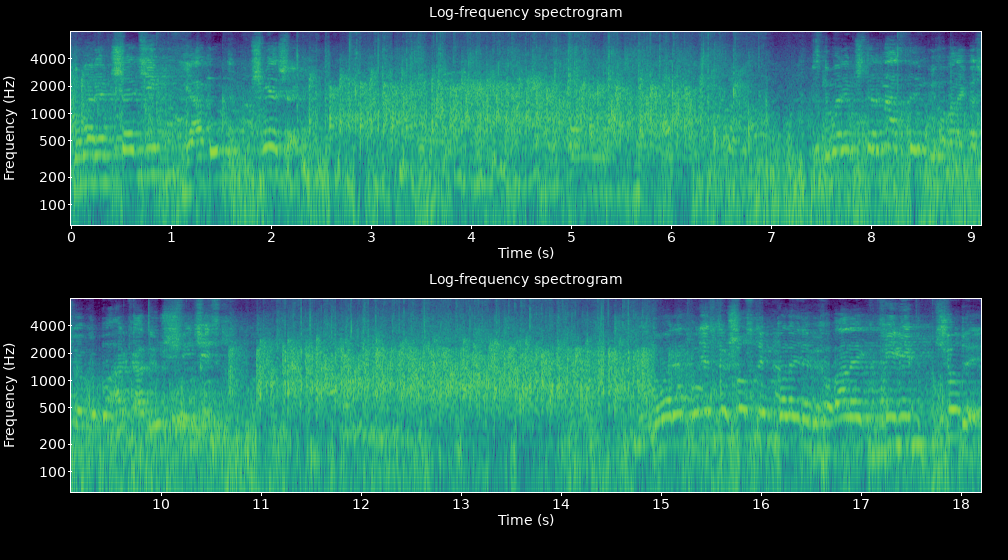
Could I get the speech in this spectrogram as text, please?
Z numerem trzecim Jakub Śmieszek. Z numerem 14 wychowanek naszego klubu Arkadiusz Święcicki. Z numerem 26 kolejny wychowanek Filip Siudy.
